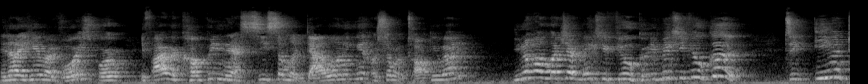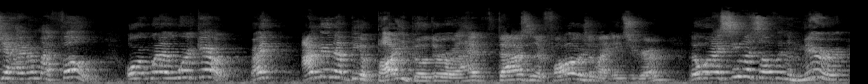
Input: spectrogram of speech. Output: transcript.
and I hear my voice, or if I have a company and I see someone downloading it or someone talking about it, you know how much that makes me feel good. It makes me feel good to even to have it on my phone or when I work out, right? I may not be a bodybuilder or I have thousands of followers on my Instagram, but when I see myself in the mirror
